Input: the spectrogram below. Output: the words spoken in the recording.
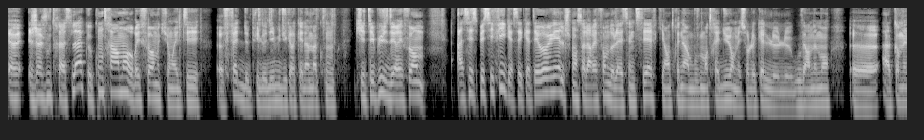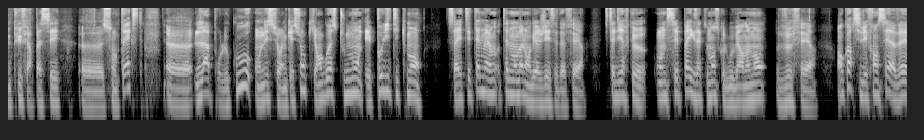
Euh, J'ajouterais à cela que contrairement aux réformes qui ont été faites depuis le début du quinquennat Macron, qui étaient plus des réformes assez spécifiques, assez catégorielles. Je pense à la réforme de la SNCF qui a entraîné un mouvement très dur, mais sur lequel le, gouvernement euh, a quand même pu faire passer euh, son texte. Euh, là, pour le coup, on est sur une question qui angoisse tout le monde. Et politiquement, ça a été tellement, mal engagé cette affaire. C'est-à-dire que on ne sait pas exactement ce que le gouvernement veut faire. Encore si les Français avaient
